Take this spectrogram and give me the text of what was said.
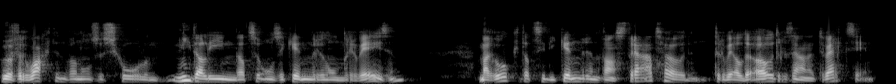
We verwachten van onze scholen niet alleen dat ze onze kinderen onderwijzen, maar ook dat ze die kinderen van straat houden, terwijl de ouders aan het werk zijn.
